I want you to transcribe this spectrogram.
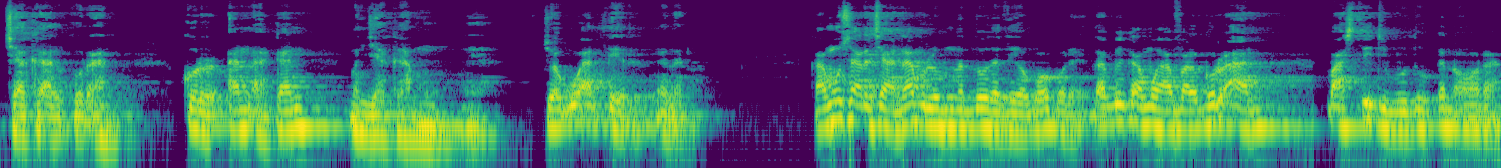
jaga Al-Qur'an. Quran akan menjagamu ya. Jangan khawatir. Kamu sarjana belum tentu tadi apa-apa Tapi kamu hafal Quran Pasti dibutuhkan orang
